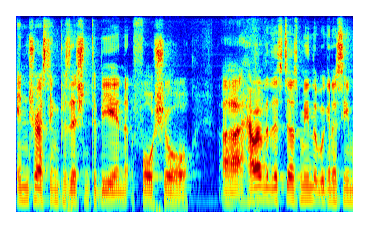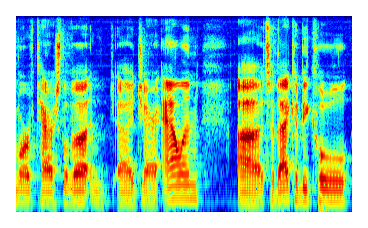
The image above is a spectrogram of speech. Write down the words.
interesting position to be in for sure. Uh, however, this does mean that we're going to see more of Caris LeVert and uh, Jarrett Allen. Uh, so that could be cool.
